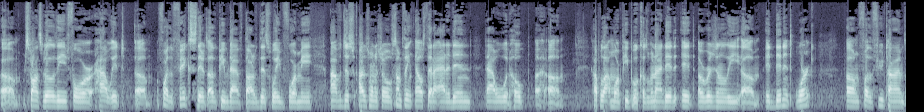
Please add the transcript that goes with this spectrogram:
um, responsibility for how it um, for the fix. There's other people that have thought of this way before me. I've just I just want to show something else that I added in that I would hope uh, um, help a lot more people because when I did it originally, um, it didn't work. Um, for the few times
